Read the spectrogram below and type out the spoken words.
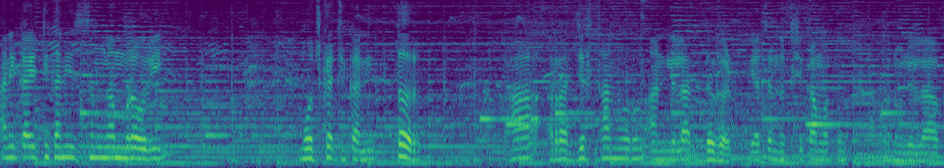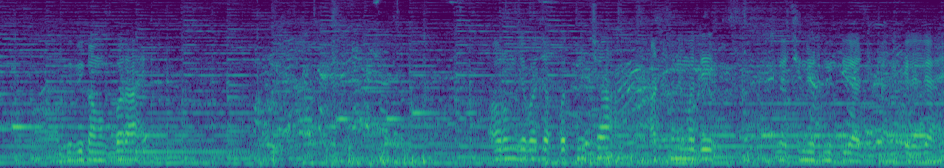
आणि काही ठिकाणी संगमरवरी मोजक्या ठिकाणी. तर हा राजस्थानवरून आणलेला दगड याच्या नक्षीकामातून बनवलेला बिबिका मकबरा आहे. औरंगजेबाच्या पत्नीच्या आठवणीमध्ये याची निर्मिती या ठिकाणी केलेली आहे.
